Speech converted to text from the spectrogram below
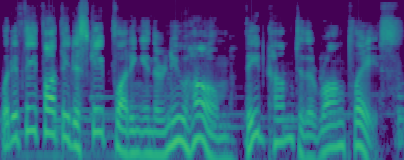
but if they thought they'd escape flooding in their new home, they'd come to the wrong place.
